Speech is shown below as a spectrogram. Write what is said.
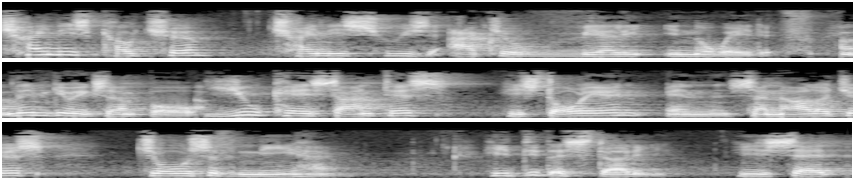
Chinese culture, Chinese is actually very innovative. Let me give you an example. UK scientist, historian, and sinologist Joseph Needham, he did a study. He said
